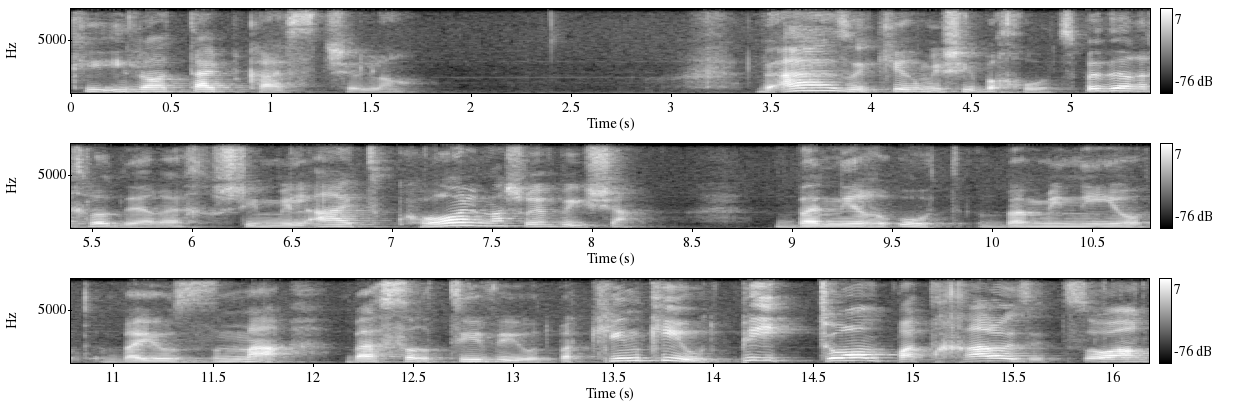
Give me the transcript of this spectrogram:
כי היא לא הטייפקאסט שלו. ואז הוא הכיר מישהי בחוץ, בדרך לא דרך, שהיא מילאה את כל מה שהוא אוהב באישה. בנראות, במיניות, ביוזמה, באסרטיביות, בקינקיות, פתאום פתחה לו איזה צוהר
